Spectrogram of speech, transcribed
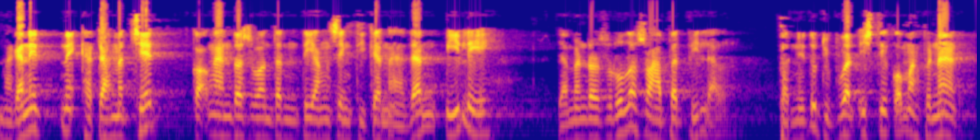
Makanya nek gadah masjid kok ngantos wonten tiang sing diken adzan pilih zaman Rasulullah sahabat Bilal dan itu dibuat istiqomah benar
